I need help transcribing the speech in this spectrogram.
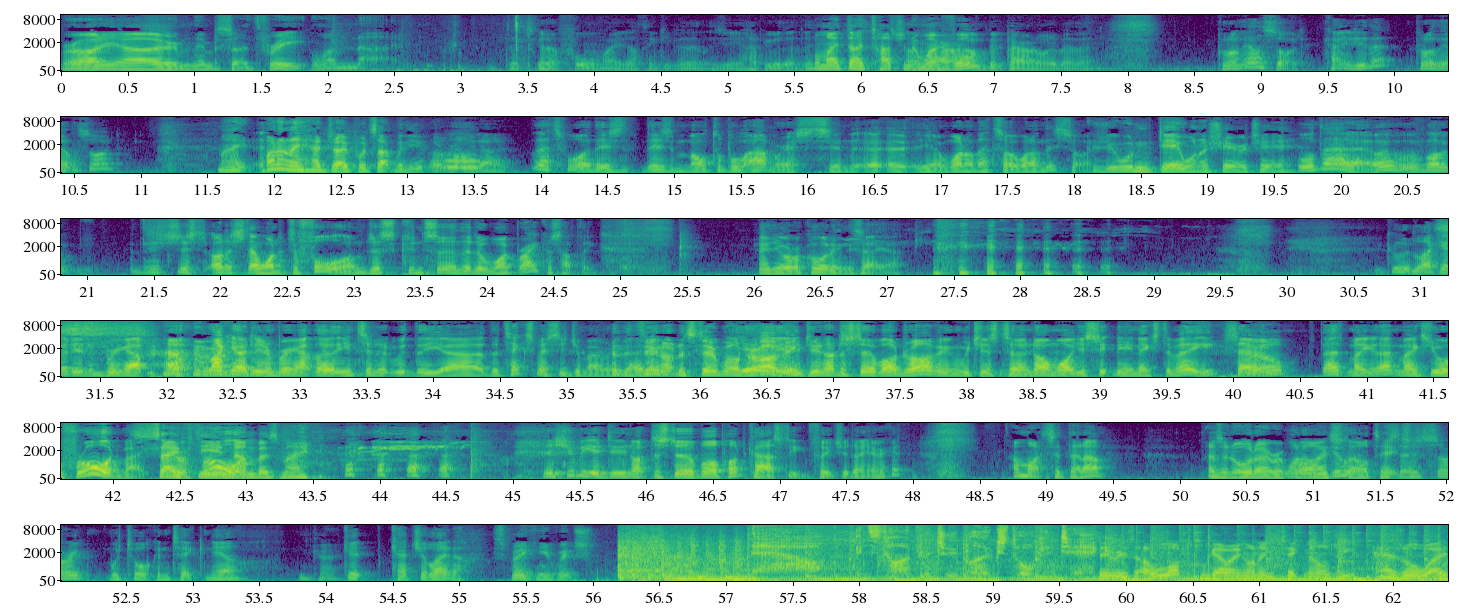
Rightio, episode 319. That's going to fall, mate. I think if you're, you happy with that. Then? Well, mate, don't touch it, it I'm won't para- fall. I'm a bit paranoid about that. Put it on the other side. Can't you do that? Put it on the other side. Mate, I don't know how Joe puts up with you. I really don't. That's why there's there's multiple armrests in the, uh, uh, you know one on that side, one on this side. Because you wouldn't dare want to share a chair. Well, no, no. Well, it's just I just don't want it to fall. I'm just concerned that it might break or something. And you're recording this, aren't you? Good. Lucky I didn't bring up. lucky I didn't bring up the incident with the uh, the text message a moment ago. Do not disturb while Yeah, driving. yeah, do not disturb while driving, which is turned on while you're sitting here next to me. So Well- that make, that makes you a fraud, mate. Safety in numbers, mate. There should be a do not disturb while podcasting feature, don't you reckon? I might set that up as an auto Why don't we reply style it? text. So sorry, we're talking tech now. Okay. Get catch you later. Speaking of which, Now, it's time for Two Blokes Talking Tech. there is a lot going on in technology, as always.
